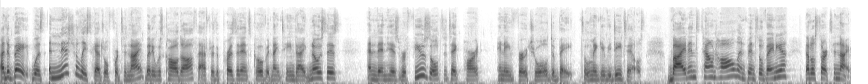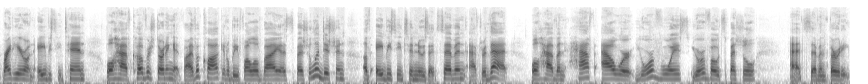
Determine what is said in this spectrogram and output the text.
A debate was initially scheduled for tonight, but it was called off after the president's COVID 19 diagnosis and then his refusal to take part in a virtual debate. So let me give you details. Biden's town hall in Pennsylvania, that'll start tonight right here on ABC 10. We'll have coverage starting at 5 o'clock. It'll be followed by a special edition of ABC 10 News at 7. After that, we'll have an half hour Your Voice, Your Vote special at 7.30.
